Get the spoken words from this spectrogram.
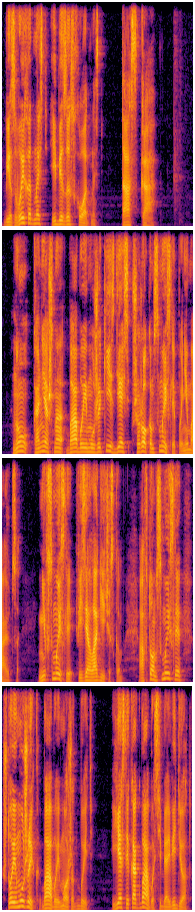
безвыходность и безысходность, тоска. Ну, конечно, бабы и мужики здесь в широком смысле понимаются. Не в смысле физиологическом, а в том смысле, что и мужик бабой может быть, если как баба себя ведет.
